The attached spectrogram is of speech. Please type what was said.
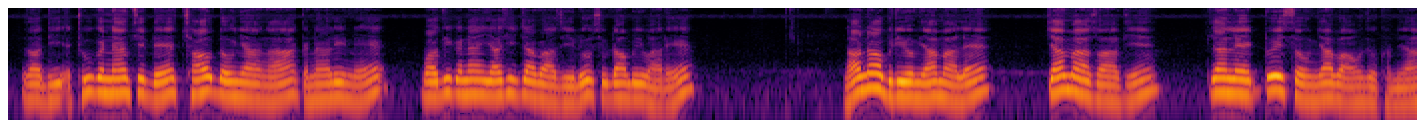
ကျွန်တော်ဒီအထူးကဏ္ဍဖြစ်တဲ့6395ကဏ္ဍလေးနဲ့ပေါ်တိကဏ္ဍရရှိကြပါစေလို့ဆုတောင်းပေးပါတယ်နောက်နောက်ဗီဒီယိုများမှာလည်းကျမ်းမာစွာဖြင့်ပြန်လည်တွေ့ဆုံကြပါအောင်ဆိုခမညာ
